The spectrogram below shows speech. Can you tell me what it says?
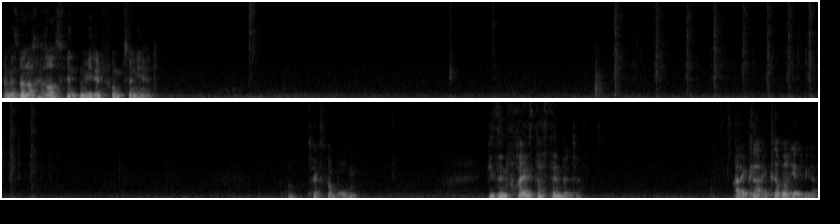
Dann müssen wir noch herausfinden, wie das funktioniert. Oh, zeig's verbogen. Wie sinnfrei ist das denn bitte? Alle klar, ich repariert wieder.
